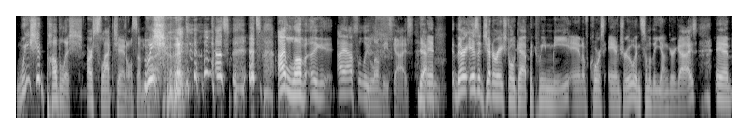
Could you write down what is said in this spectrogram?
we should publish our Slack channel sometime. We should. It's, it's I love uh, I absolutely love these guys. Yeah. And there is a generational gap between me and of course Andrew and some of the younger guys. And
